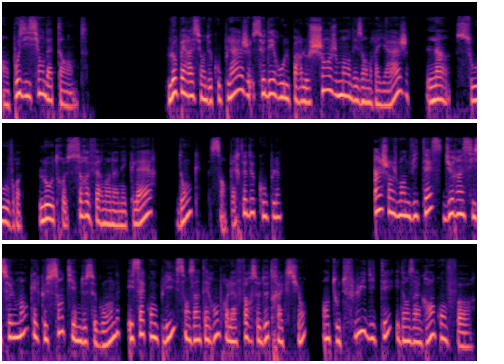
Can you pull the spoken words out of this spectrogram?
en position d'attente. L'opération de couplage se déroule par le changement des embrayages, l'un s'ouvre, l'autre se referme en un éclair, donc sans perte de couple. Un changement de vitesse dure ainsi seulement quelques centièmes de seconde et s'accomplit sans interrompre la force de traction, en toute fluidité et dans un grand confort,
